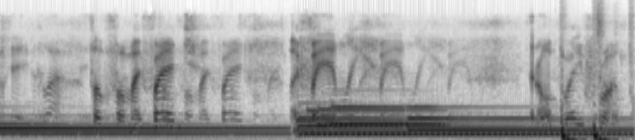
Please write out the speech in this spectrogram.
For, for my friends, my family, and all brave front.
